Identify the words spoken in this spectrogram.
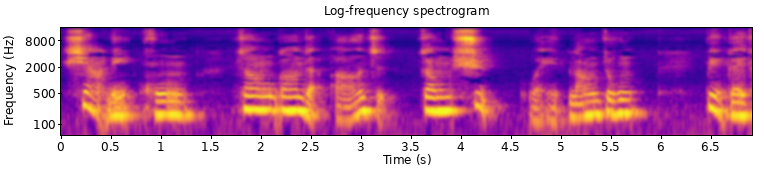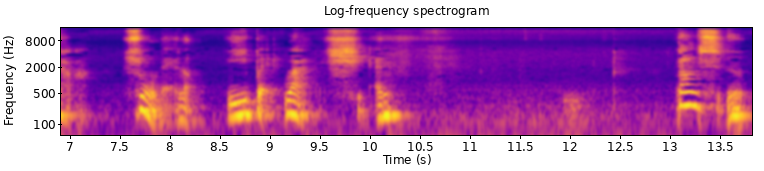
下令封张刚的儿子张旭为郎中。并给他送来了一百万钱。当时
